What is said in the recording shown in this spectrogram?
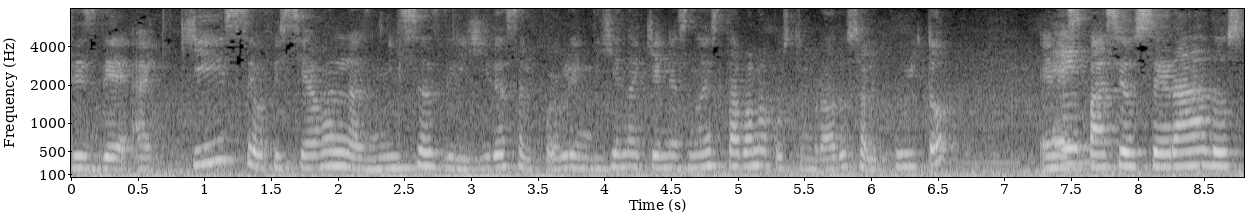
Desde aquí se oficiaban las misas dirigidas al pueblo indígena, quienes no estaban acostumbrados al culto en espacios cerrados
